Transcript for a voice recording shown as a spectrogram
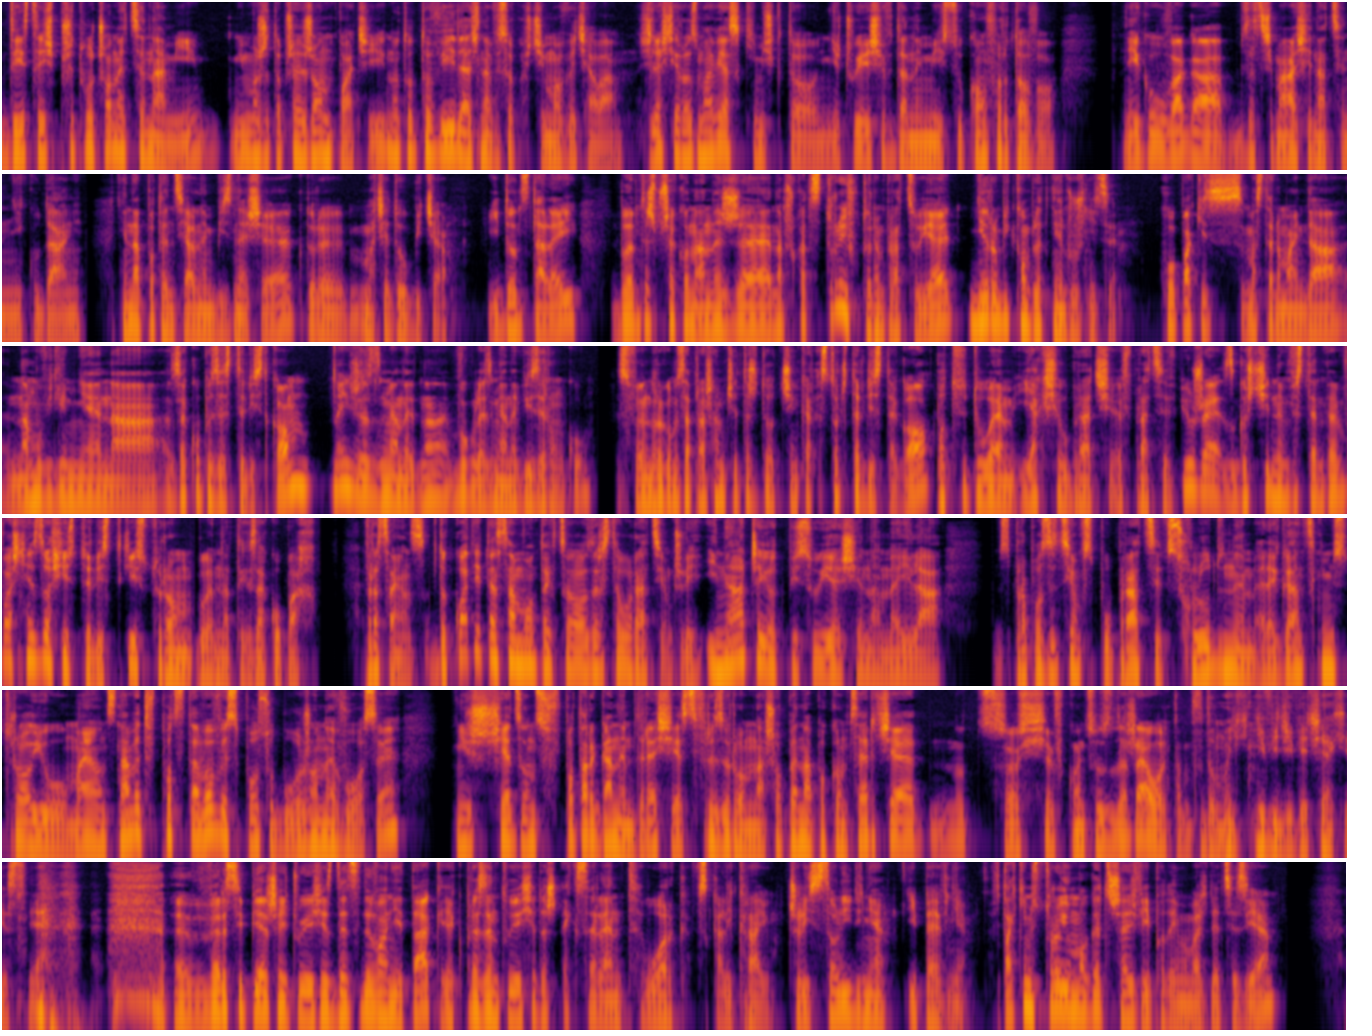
Gdy jesteś przytłoczony cenami, mimo że to przecież on płaci, no to to widać na wysokości mowy ciała. Źle się rozmawia z kimś, kto nie czuje się w danym miejscu komfortowo. Jego uwaga zatrzymała się na cenniku dań, nie na potencjalnym biznesie, który macie do ubicia. Idąc dalej, byłem też przekonany, że na przykład strój, w którym pracuję, nie robi kompletnie różnicy. Chłopaki z Masterminda namówili mnie na zakupy ze stylistką, no i że zmiany, w ogóle zmianę wizerunku. Swoją drogą zapraszam Cię też do odcinka 140 pod tytułem Jak się ubrać w pracy w biurze z gościnnym występem właśnie Zosi stylistki, z którą byłem na tych zakupach. Wracając, dokładnie ten sam wątek co z restauracją, czyli inaczej odpisuje się na maila z propozycją współpracy w schludnym, eleganckim stroju, mając nawet w podstawowy sposób ułożone włosy, niż siedząc w potarganym dresie z fryzurą na Chopina po koncercie, no coś się w końcu zdarzało, tam w domu nikt nie widzi, wiecie jak jest, nie? W wersji pierwszej czuję się zdecydowanie tak, jak prezentuje się też excellent work w skali kraju, czyli solidnie i pewnie. W takim stroju mogę trzeźwiej podejmować decyzje.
